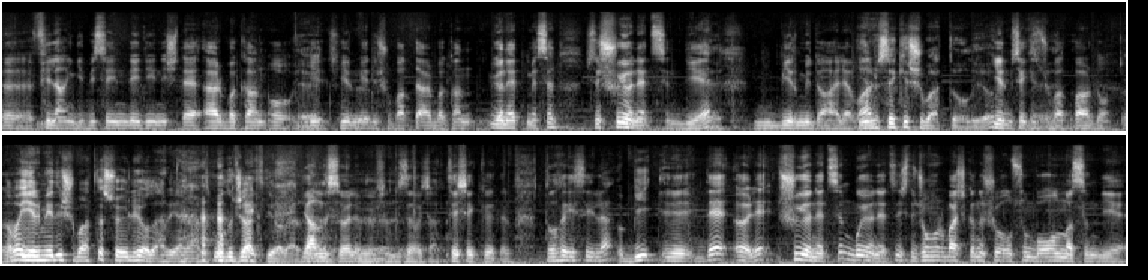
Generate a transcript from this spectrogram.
e, filan gibi. Senin dediğin işte Erbakan o y- 27 Şubat'ta Erbakan yönetmesin işte şu yönetsin diye bir müdahale var. 28 Şubat'ta oluyor. 28 Şubat pardon. Ama 27 Şubat'ta söylüyorlar yani artık olacak diyorlar. Yanlış söylemiyorsun güzel hocam. Teşekkür ederim. Dolayısıyla bir e, de öyle şu yönetsin bu yönetsin işte Cumhurbaşkanı şu olsun bu olmasın diye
